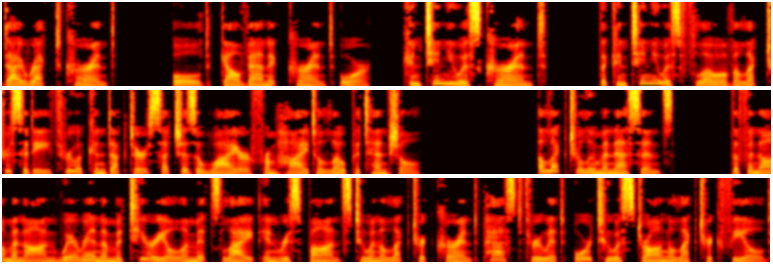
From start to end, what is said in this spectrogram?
Direct current old, galvanic current or continuous current the continuous flow of electricity through a conductor such as a wire from high to low potential. Electroluminescence the phenomenon wherein a material emits light in response to an electric current passed through it, or to a strong electric field.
